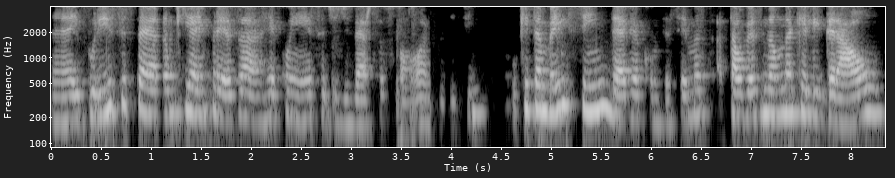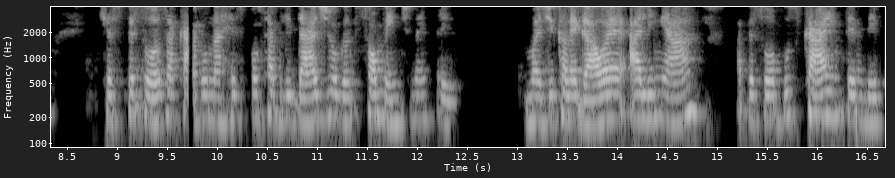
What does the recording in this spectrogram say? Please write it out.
Né? E por isso esperam que a empresa reconheça de diversas formas, enfim. O que também sim deve acontecer, mas talvez não naquele grau que as pessoas acabam na responsabilidade jogando somente na empresa. Uma dica legal é alinhar a pessoa buscar entender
